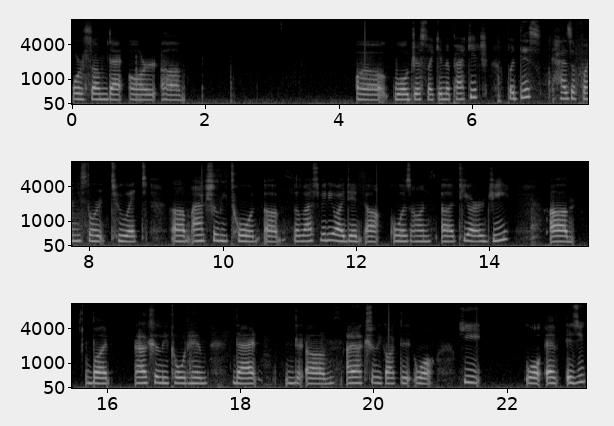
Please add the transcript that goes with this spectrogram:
or some that are um, uh, well, just like in the package. But this has a funny story to it. Um, I actually told uh, the last video I did uh, was on uh, TRG, um, but I actually told him that um, I actually got the well he well if is you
